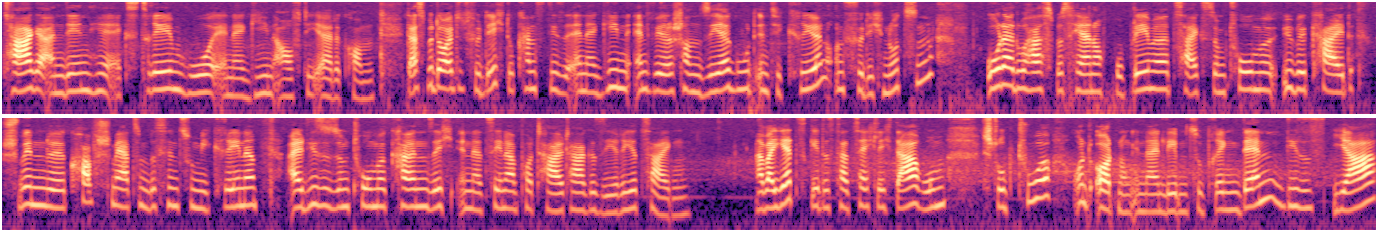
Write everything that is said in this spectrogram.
Tage, an denen hier extrem hohe Energien auf die Erde kommen. Das bedeutet für dich, du kannst diese Energien entweder schon sehr gut integrieren und für dich nutzen, oder du hast bisher noch Probleme, zeigst Symptome, Übelkeit, Schwindel, Kopfschmerzen bis hin zu Migräne. All diese Symptome können sich in der 10er Portaltage-Serie zeigen. Aber jetzt geht es tatsächlich darum, Struktur und Ordnung in dein Leben zu bringen. Denn dieses Jahr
